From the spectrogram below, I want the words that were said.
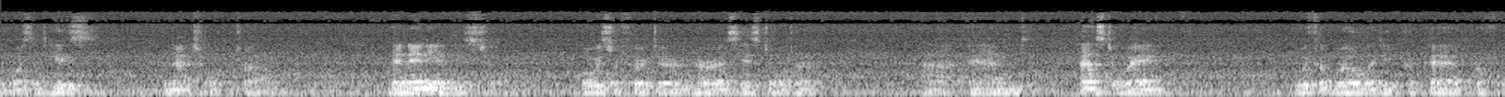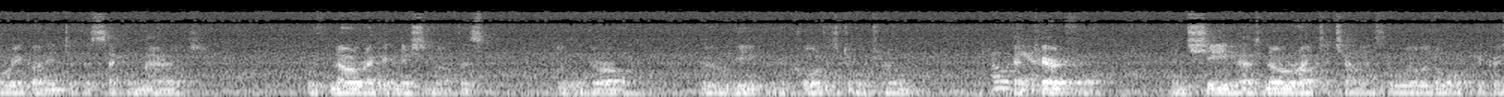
It wasn't his natural child than any of his children. Always referred to her as his daughter, uh, and passed away with a will that he prepared before he got into the second marriage, with no recognition of this little girl who he had called his daughter and Oh had cared for. And she has no right to challenge the will at all because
